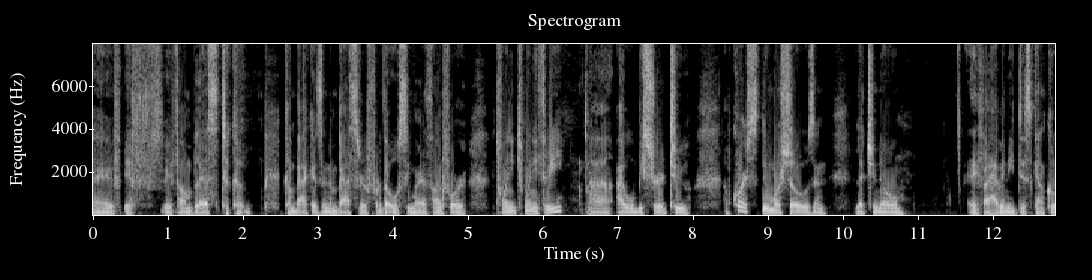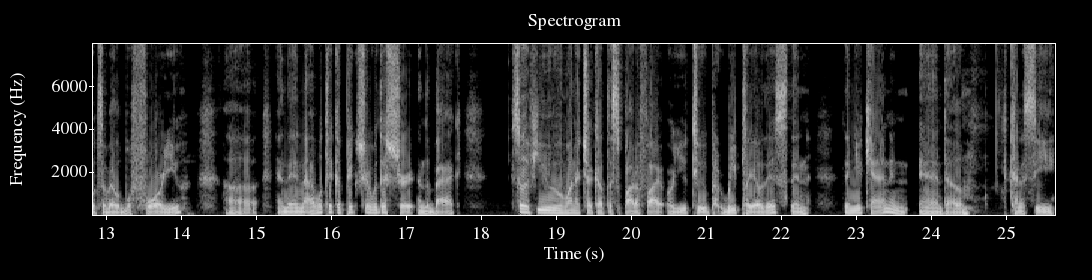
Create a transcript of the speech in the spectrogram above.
if if if I'm blessed to co- come back as an ambassador for the OC Marathon for 2023, uh, I will be sure to, of course, do more shows and let you know if I have any discount codes available for you. Uh, and then I will take a picture with the shirt in the back. So if you want to check out the Spotify or YouTube replay of this, then then you can and and um, kind of see.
